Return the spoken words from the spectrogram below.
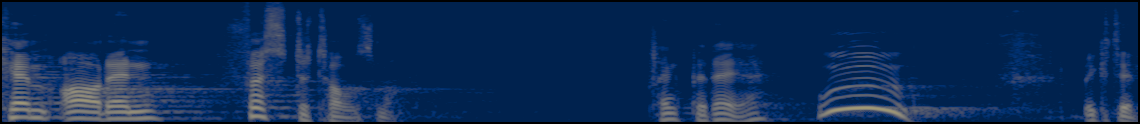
hvem er den første talsmann? Tenk på det. Eh? Woo! Lykke til.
